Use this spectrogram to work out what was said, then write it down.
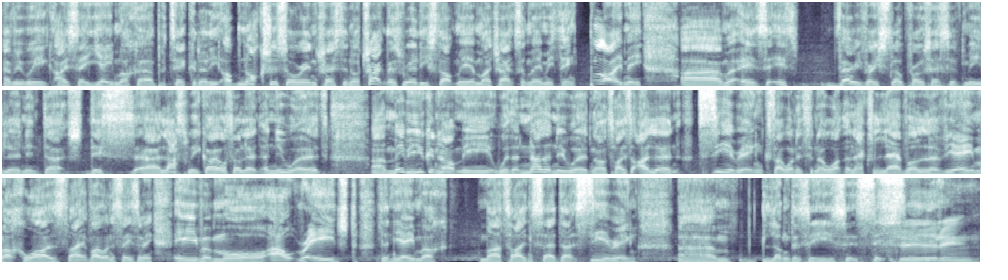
every week I say yay particularly obnoxious or interesting or track that's really stopped me in my tracks and made me think, blimey. Um, it's it's very very slow process of me learning Dutch. This uh, last week I also learned a new word. Um, maybe you can help me with another new word now. So I learned searing because I wanted to know what the next level of Jemig was. Like if I want to say something even more outraged than Jemig. Martijn said that searing, um, lung disease, is se- Searing.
